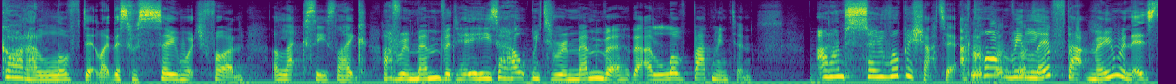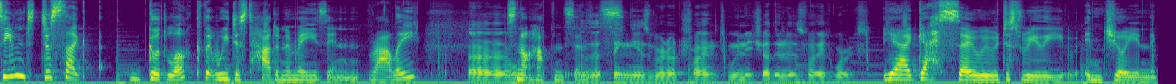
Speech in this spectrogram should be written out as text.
God, I loved it. Like, this was so much fun. Alexi's like, I've remembered, he's helped me to remember that I love badminton. And I'm so rubbish at it. I can't relive that moment. It seemed just like good luck that we just had an amazing rally. Uh, It's not happened since. the thing is, we're not trying to win each other. That's why it works. Yeah, I guess so. We were just really enjoying the,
